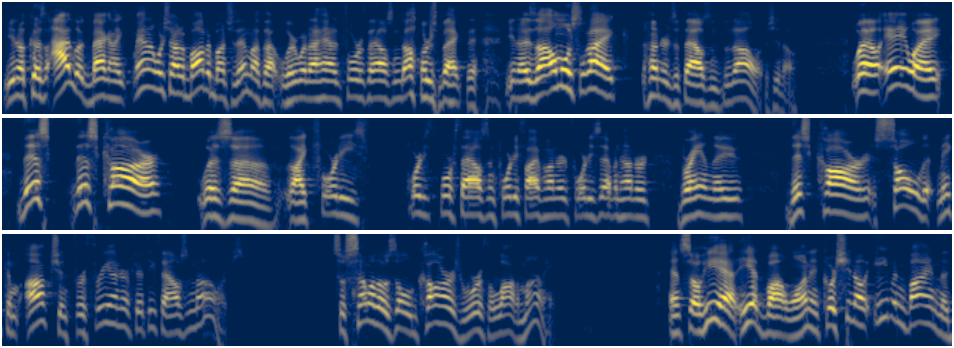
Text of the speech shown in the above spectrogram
you know, because I look back and think, man, I wish I'd have bought a bunch of them. I thought, where would I have $4,000 back then? You know, it's almost like hundreds of thousands of dollars, you know. Well, anyway, this, this car was uh, like 40, 44,000, 4,500, 4,700, brand new. This car sold at Mecum auction for $350,000. So some of those old cars were worth a lot of money. And so he had, he had bought one. And of course, you know, even buying the,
